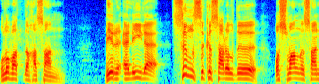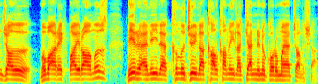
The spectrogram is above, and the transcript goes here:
Ulubatlı Hasan bir eliyle sımsıkı sarıldığı Osmanlı sancağı, mübarek bayrağımız bir eliyle, kılıcıyla, kalkanıyla kendini korumaya çalışan.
